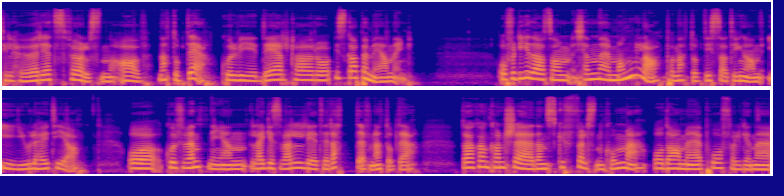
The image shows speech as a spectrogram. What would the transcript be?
tilhørighetsfølelsen av nettopp det, hvor vi deltar og vi skaper mening. Og for de da som kjenner mangler på nettopp disse tingene i julehøytida, og hvor forventningen legges veldig til rette for nettopp det, da kan kanskje den skuffelsen komme, og da med påfølgende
